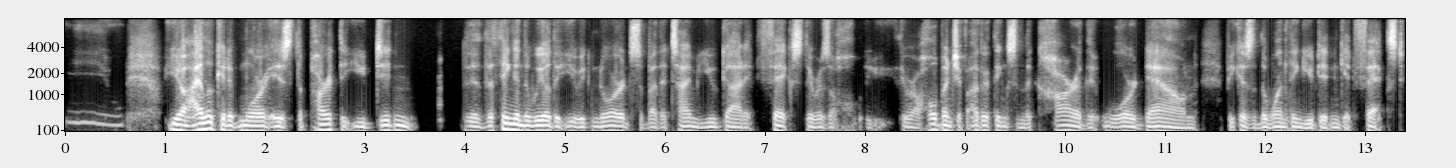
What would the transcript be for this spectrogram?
you, you know I look at it more as the part that you didn't. The, the thing in the wheel that you ignored so by the time you got it fixed there was a whole, there were a whole bunch of other things in the car that wore down because of the one thing you didn't get fixed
